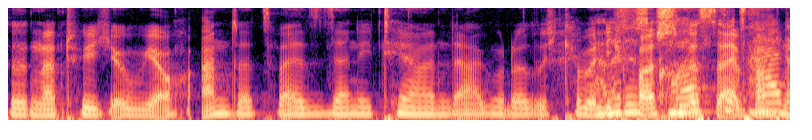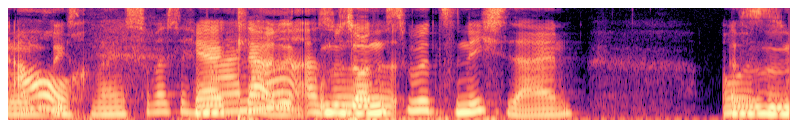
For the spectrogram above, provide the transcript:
natürlich irgendwie auch ansatzweise Sanitäranlagen oder so. Ich kann mir Aber nicht das vorstellen, dass da kostet einfach halt nur auch, weißt du, was ich ja, meine? klar, Also- umsonst wird es nicht sein. Also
